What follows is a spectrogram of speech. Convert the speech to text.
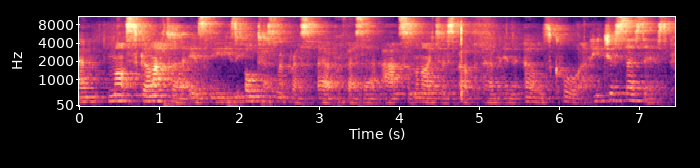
Um, Mark Scalata is the, he's the Old Testament press, uh, professor at St. Mellitus up um, in Earl's Court, and he just says this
